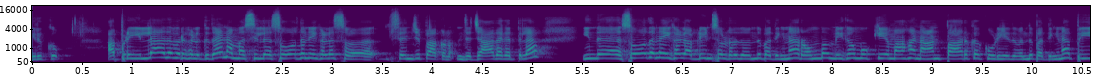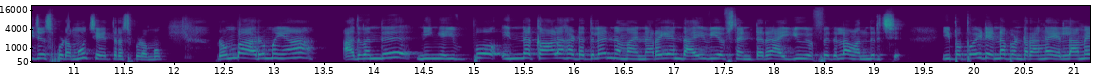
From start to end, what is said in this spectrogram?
இருக்கும். அப்படி இல்லாதவர்களுக்கு தான் நம்ம சில சோதனைகளை சொ செஞ்சு பார்க்கணும். இந்த ஜாதகத்தில் இந்த சோதனைகள் அப்படின்னு சொல்கிறது வந்து பார்த்திங்கன்னா ரொம்ப மிக முக்கியமாக நான் பார்க்கக்கூடியது வந்து பார்த்திங்கன்னா பீஜஸ்புடமும் சேத்திரஸ்புடமும் ரொம்ப அருமையாக அது வந்து நீங்கள் இப்போ இந்த காலகட்டத்தில் நம்ம நிறைய இந்த ஐவிஎஃப் சென்டர் ஐயூஎஃப் இதெல்லாம் வந்துருச்சு. இப்போ போயிட்டு என்ன பண்ணுறாங்க எல்லாமே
